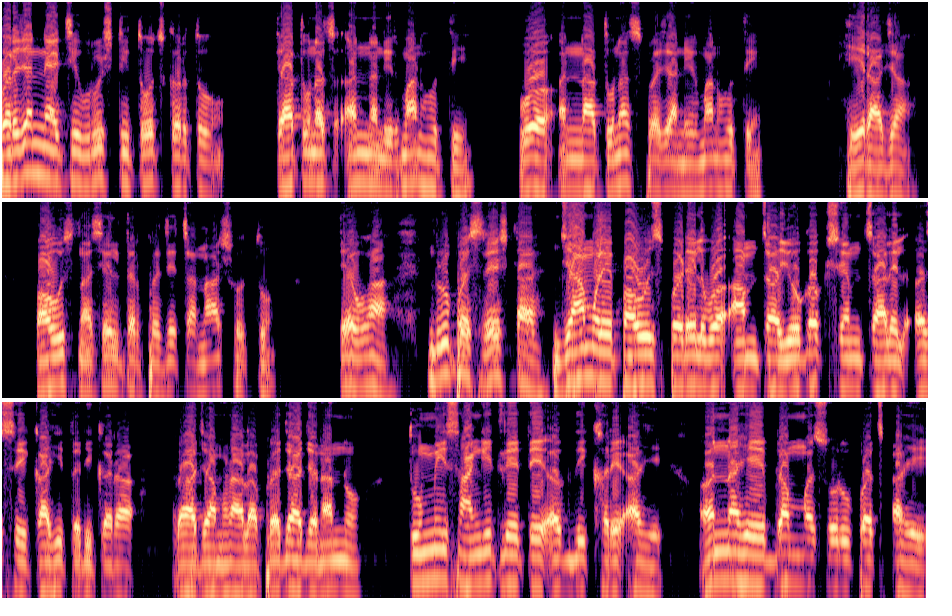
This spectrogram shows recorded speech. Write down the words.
पर्जन्याची वृष्टी तोच करतो. त्यातूनच अन्न निर्माण होते व अन्नातूनच प्रजा निर्माण होते. हे राजा पाऊस नसेल तर प्रजेचा नाश होतो. तेव्हा नृपश्रेष्ठा ज्यामुळे पाऊस पडेल व आमचा योगक्षेम चालेल असे काहीतरी करा. राजा म्हणाला प्रजाजनांनो तुम्ही सांगितले ते अगदी खरे आहे. अन्न हे ब्रह्मस्वरूपच आहे.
